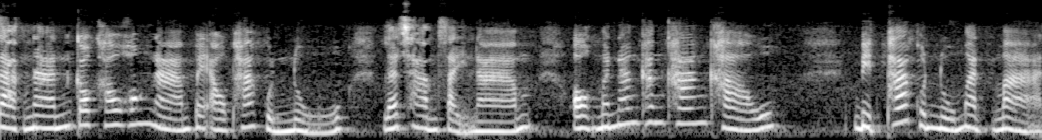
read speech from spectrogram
จากนั้นก็เข้าห้องน้ำไปเอาผ้าขนหนู และชามใส่น้ำออกมานั่งข้างๆเขา บิดผ้าขนหนูหมาด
